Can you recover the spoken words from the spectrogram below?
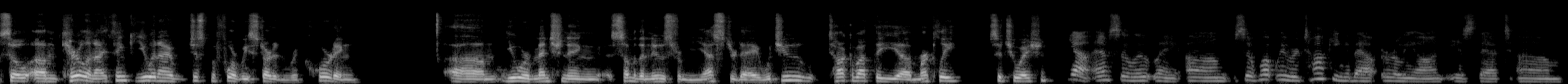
So, um, Carolyn, I think you and I just before we started recording um, you were mentioning some of the news from yesterday. Would you talk about the uh, Merkley situation? Yeah, absolutely. Um, so, what we were talking about early on is that, um,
